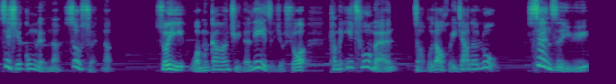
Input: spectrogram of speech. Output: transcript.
这些功能呢受损了。所以我们刚刚举的例子就说。他们一出门找不到回家的路，甚至于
